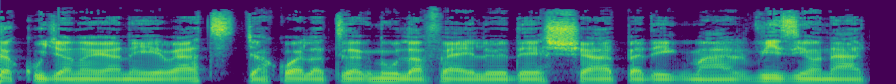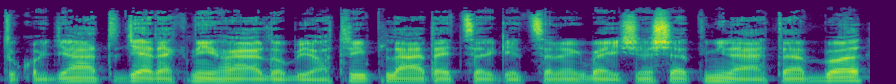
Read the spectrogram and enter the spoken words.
tök ugyanolyan évet, gyakorlatilag nulla fejlődéssel, pedig már vizionáltuk, hogy hát a gyerek néha eldobja a triplát, egyszer-kétszer meg be is esett, mi lehet ebből?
